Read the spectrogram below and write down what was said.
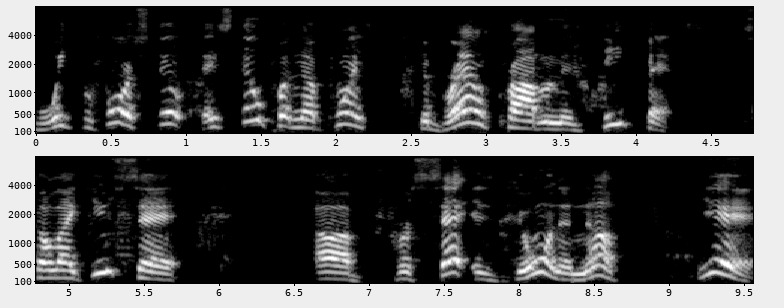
week before still they still putting up points. The Browns' problem is defense. So, like you said, uh Brissett is doing enough. Yeah,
